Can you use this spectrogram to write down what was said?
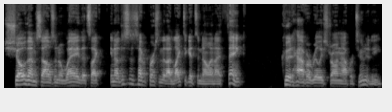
show themselves in a way that's like, you know, this is the type of person that I'd like to get to know and I think could have a really strong opportunity.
